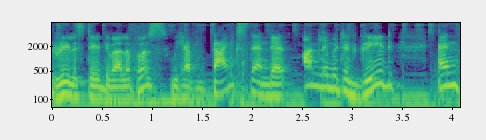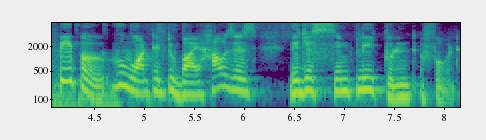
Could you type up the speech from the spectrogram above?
real estate developers, we have banks and their unlimited greed, and people who wanted to buy houses they just simply couldn't afford.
